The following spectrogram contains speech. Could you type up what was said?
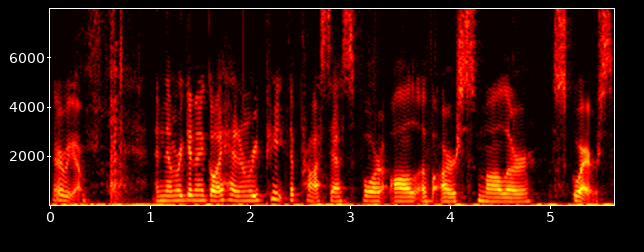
There we go. And then we're going to go ahead and repeat the process for all of our smaller squares.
